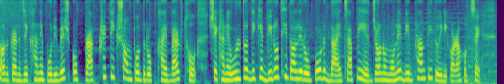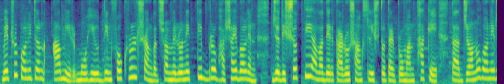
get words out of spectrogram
সরকার যেখানে পরিবেশ ও প্রাকৃতিক সম্পদ রক্ষায় ব্যর্থ, সেখানে উল্টো দিকে বিরোধী দলের ওপর দায় চাপিয়ে জনমনে বিভ্রান্তি তৈরি করা হচ্ছে। মেট্রোপলিটন আমির মহিউদ্দিন ফখরুল সংবাদ সম্মেলনে তীব্র ভাষায় বলেন, যদি সত্যি আমাদের কারও সংশ্লিষ্টতার প্রমাণ থাকে, তা জনগণের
